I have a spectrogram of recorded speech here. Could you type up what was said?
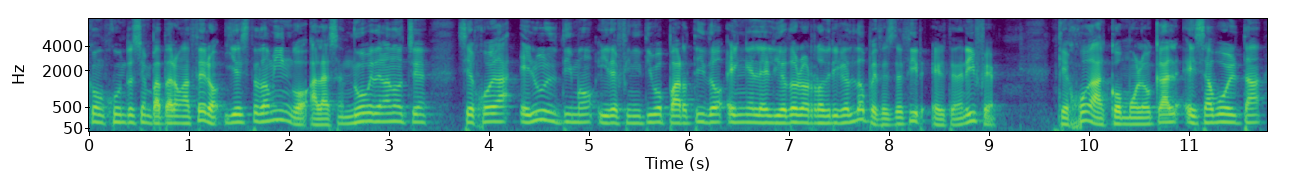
conjuntos empataron a cero. Y este domingo a las 9 de la noche se juega el último y definitivo partido en el Heliodoro Rodríguez López, es decir, el Tenerife, que juega como local esa vuelta.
